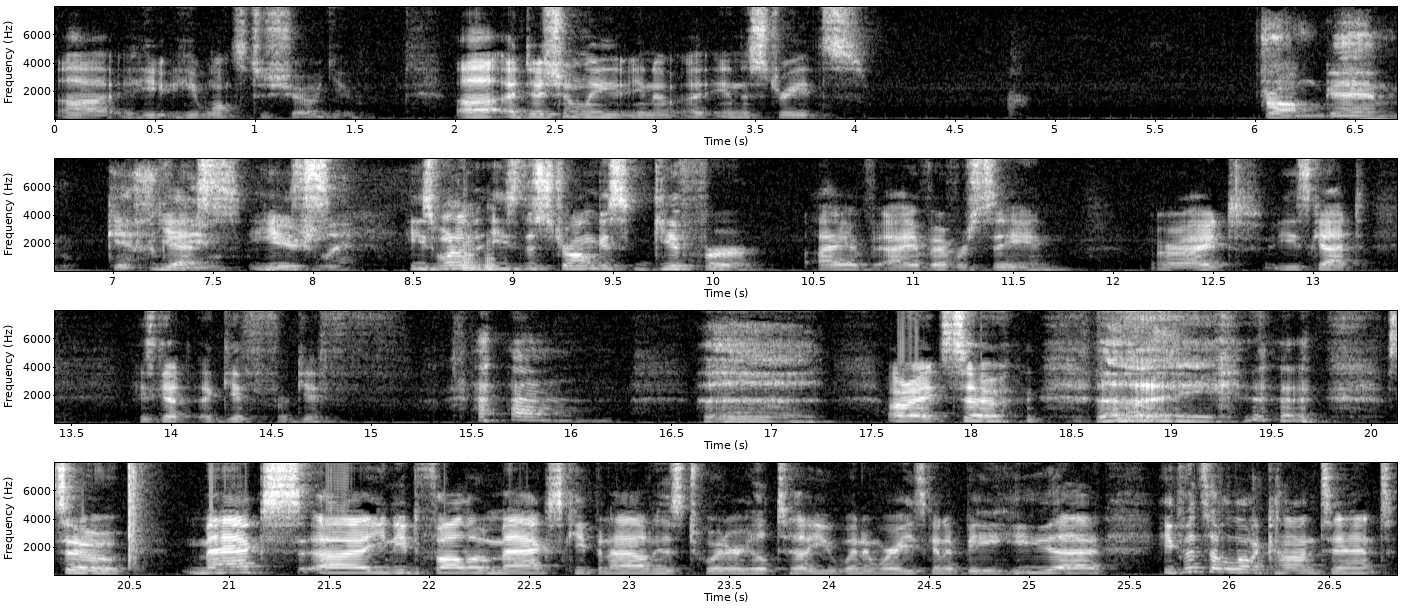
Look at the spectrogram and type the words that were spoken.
Uh, he, he wants to show you. Uh, additionally, you know, uh, in the streets, Strong um, gift Yes, game, he's usually. he's one of the, he's the strongest giffer I have I have ever seen. All right, he's got he's got a gift for gift. All right, so so Max, uh, you need to follow Max. Keep an eye on his Twitter. He'll tell you when and where he's going to be. He uh, he puts out a lot of content.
